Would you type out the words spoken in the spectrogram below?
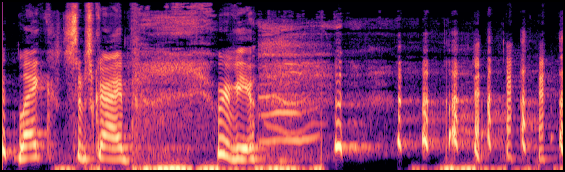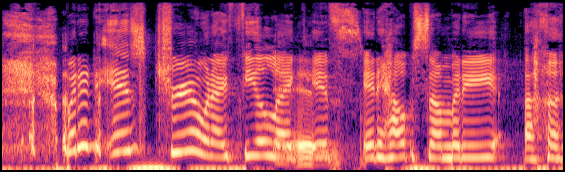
like, subscribe, review. but it is true and i feel like if it helps somebody uh,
